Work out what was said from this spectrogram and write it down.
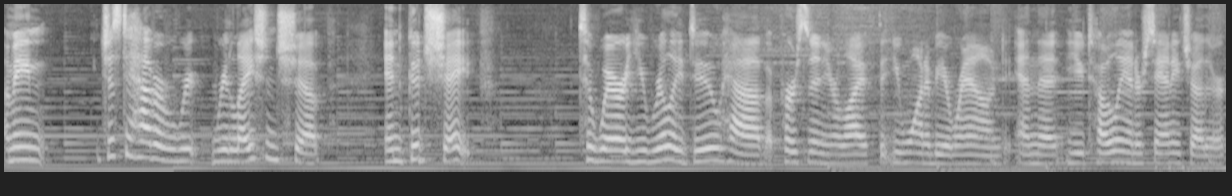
I mean, just to have a re relationship in good shape to where you really do have a person in your life that you want to be around and that you totally understand each other.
